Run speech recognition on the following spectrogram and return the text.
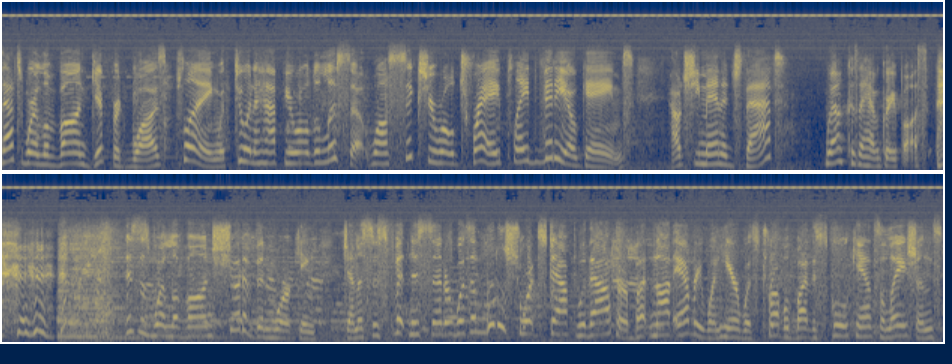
That's where Levon Gifford was, playing with two-and-a-half-year-old Alyssa, while six-year-old Trey played video games. How'd she manage that? Well, because I have a great boss. This is where Levon should have been working. Genesis Fitness Center was a little short-staffed without her, but not everyone here was troubled by the school cancellations.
